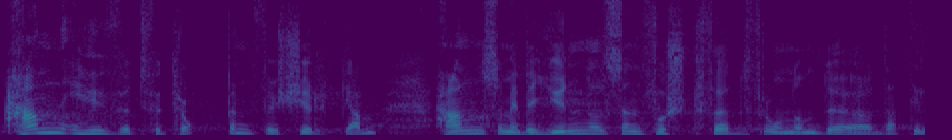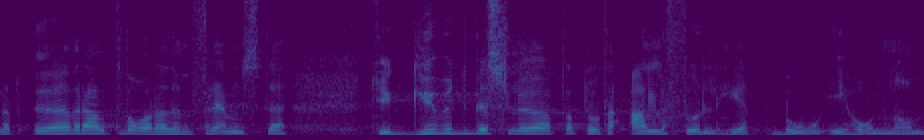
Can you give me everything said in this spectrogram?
han är huvudet för kroppen, för kyrkan. Han som är begynnelsen, förstfödd från de döda till att överallt vara den främste. Ty Gud beslöt att låta all fullhet bo i honom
